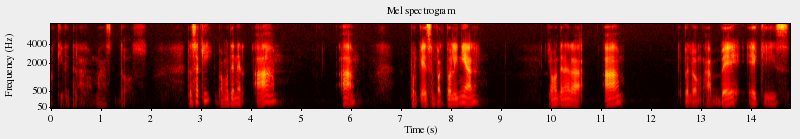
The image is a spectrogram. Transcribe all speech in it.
Aquí de este lado, más 2. Entonces aquí vamos a tener A, A, porque es un factor lineal. Aquí vamos a tener a A, perdón, a BX,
